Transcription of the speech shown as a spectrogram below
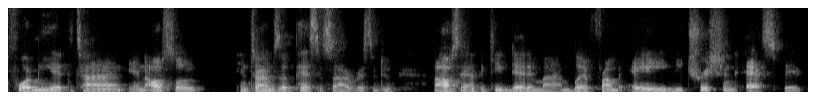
for me at the time? And also in terms of pesticide residue, I also have to keep that in mind. But from a nutrition aspect,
